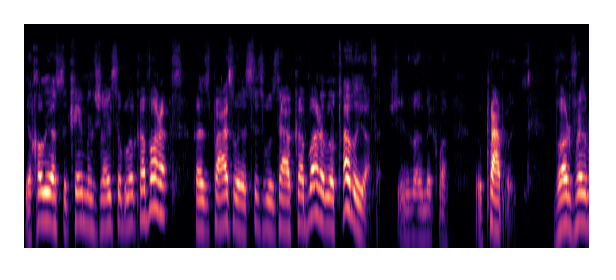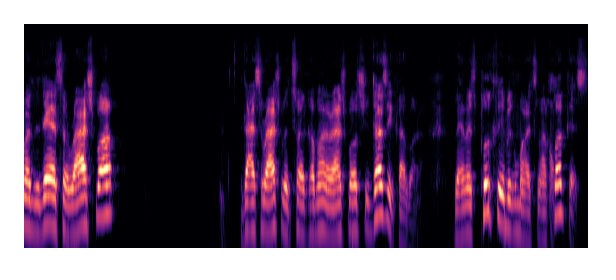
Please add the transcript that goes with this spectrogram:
The cholios came in shloisa below kavara because it's possible that since it was without kavara, lo tavli of it. She didn't go to the mikvah properly. Vote furthermore, the day it's a rashba. That's Rashba. It's a kavara. Rashba she does eat kavara. The man is plukli b'gemara. It's machlokas.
